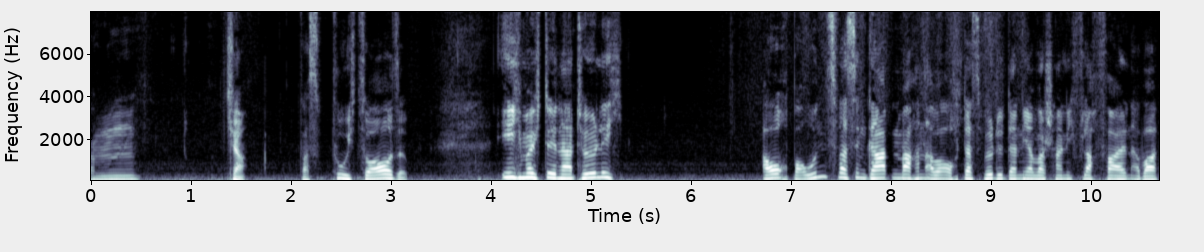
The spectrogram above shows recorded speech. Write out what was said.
Ähm, tja, was tue ich zu Hause? Ich möchte natürlich auch bei uns was im Garten machen, aber auch das würde dann ja wahrscheinlich flach fallen. Aber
